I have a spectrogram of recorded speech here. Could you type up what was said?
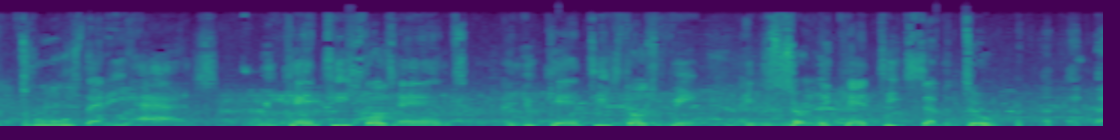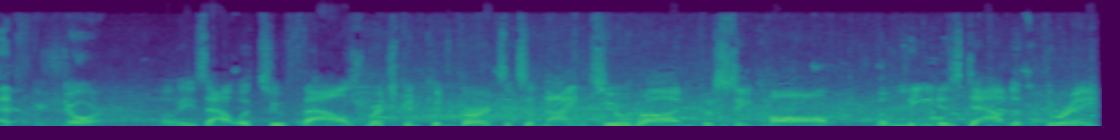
the tools that he has, you can't teach those hands and you can't teach those feet, and you certainly can't teach 7-2. That's for sure. Well, he's out with two fouls. Richmond converts. It's a 9-2 run for Seton Hall. The lead is down to three.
